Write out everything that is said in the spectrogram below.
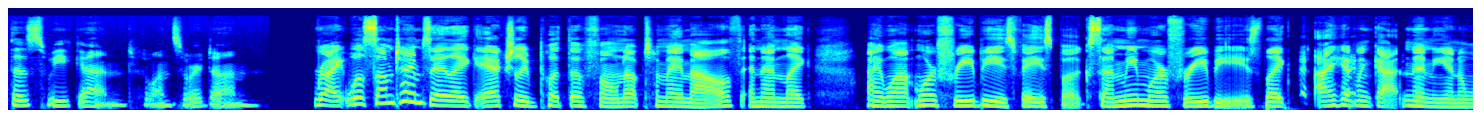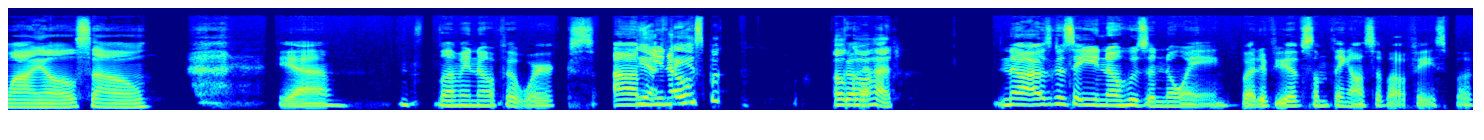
this weekend once we're done. Right. Well, sometimes I like actually put the phone up to my mouth and I'm like, I want more freebies, Facebook. Send me more freebies. Like, I haven't gotten any in a while. So, Yeah, let me know if it works. Um, yeah, you know, Facebook. Oh, Go go, ahead. ahead. no, I was gonna say you know who's annoying, but if you have something else about Facebook,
